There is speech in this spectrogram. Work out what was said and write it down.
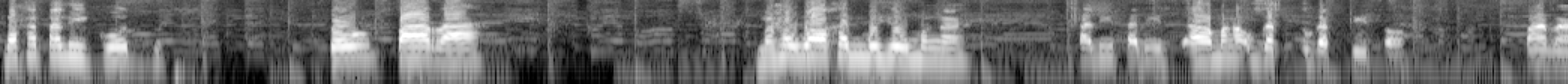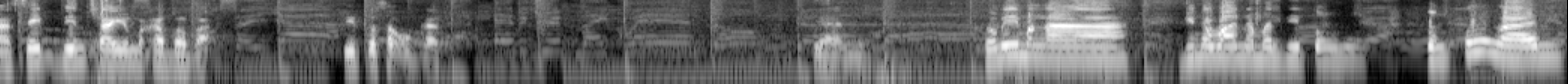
nakatalikod. So para mahawakan mo yung mga tali-tali, ah, mga ugat-ugat dito para safe din tayo makababa dito sa ugat. Yan. So may mga ginawa naman ditong tungtungan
